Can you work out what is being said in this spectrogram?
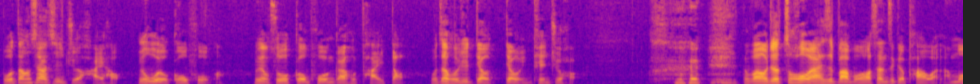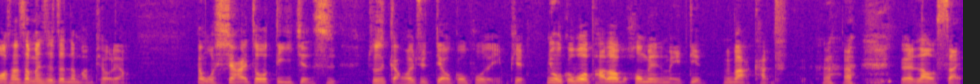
不过当下其实觉得还好，因为我有勾破嘛，我想说 GoPro 应该会拍到，我再回去调调影片就好。那 反正我就最后面还是把抹茶山这个爬完了。抹茶山上面是真的蛮漂亮。那我下来之后第一件事就是赶快去调沟坡的影片，因为我沟坡爬到后面没电，没办法看。有点落塞，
